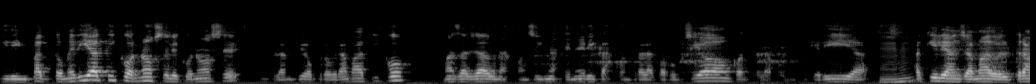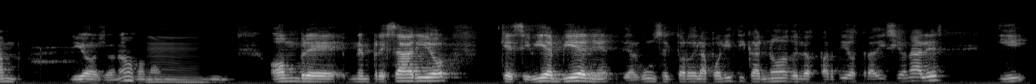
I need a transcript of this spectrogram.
y de impacto mediático, no se le conoce un planteo programático, más allá de unas consignas genéricas contra la corrupción, contra la politiquería. Aquí le han llamado el Trump criollo, ¿no? Como mm. un hombre, un empresario que si bien viene de algún sector de la política, no de los partidos tradicionales, y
